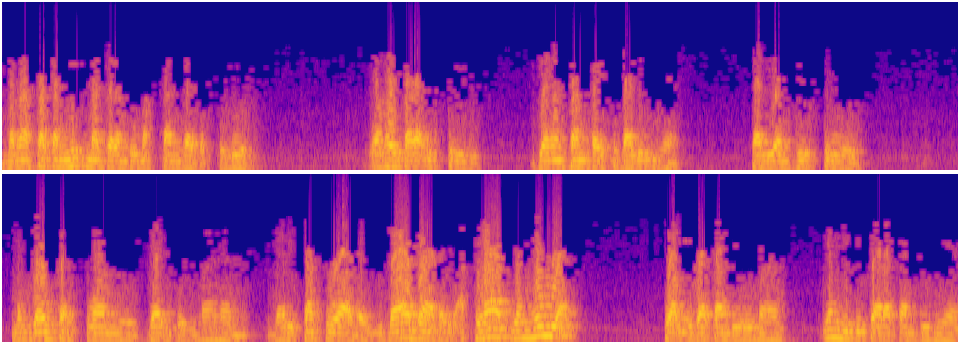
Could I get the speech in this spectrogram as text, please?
merasakan nikmat dalam rumah tangga tersebut. Wahai para istri, jangan sampai sebaliknya kalian justru menjauhkan suami dari keimanan, dari takwa, dari ibadah, dari akhlak yang mulia. Suami datang di rumah yang dibicarakan dunia.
